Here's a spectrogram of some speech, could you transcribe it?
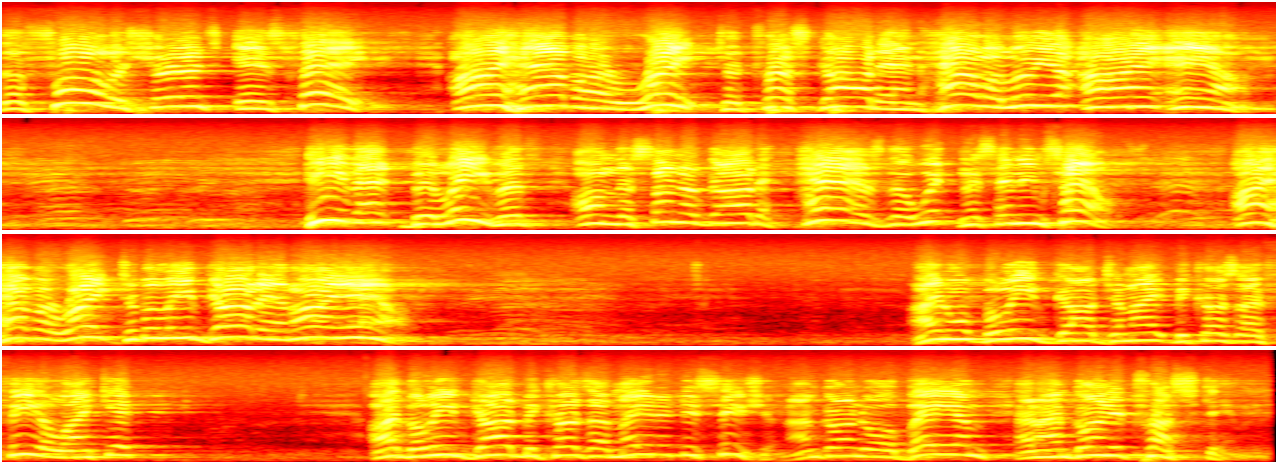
The full assurance is faith. I have a right to trust God, and hallelujah, I am. He that believeth on the Son of God has the witness in himself. I have a right to believe God, and I am. I don't believe God tonight because I feel like it. I believe God because I made a decision. I'm going to obey Him and I'm going to trust Him.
